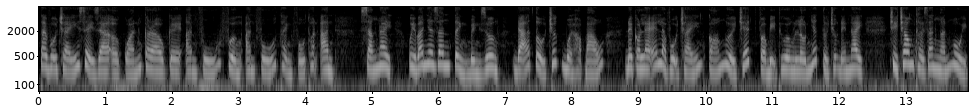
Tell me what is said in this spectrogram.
Tại vụ cháy xảy ra ở quán karaoke An Phú, phường An Phú, thành phố Thuận An, sáng nay, Ủy ban nhân dân tỉnh Bình Dương đã tổ chức buổi họp báo đây có lẽ là vụ cháy có người chết và bị thương lớn nhất từ trước đến nay. Chỉ trong thời gian ngắn ngủi,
